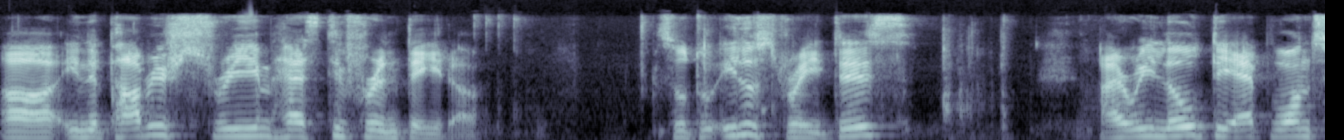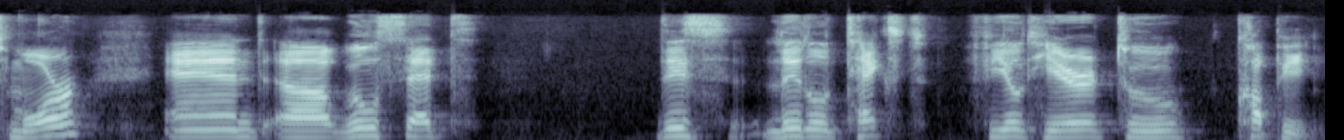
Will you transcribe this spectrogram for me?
uh, in the published stream has different data. So to illustrate this, I reload the app once more and uh, we'll set this little text field here to copy.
